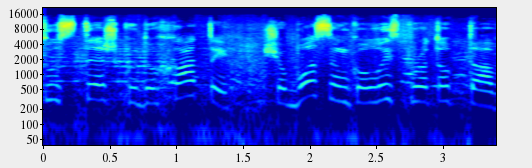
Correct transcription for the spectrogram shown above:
ту стежку до хати, що босим колись протоптав?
